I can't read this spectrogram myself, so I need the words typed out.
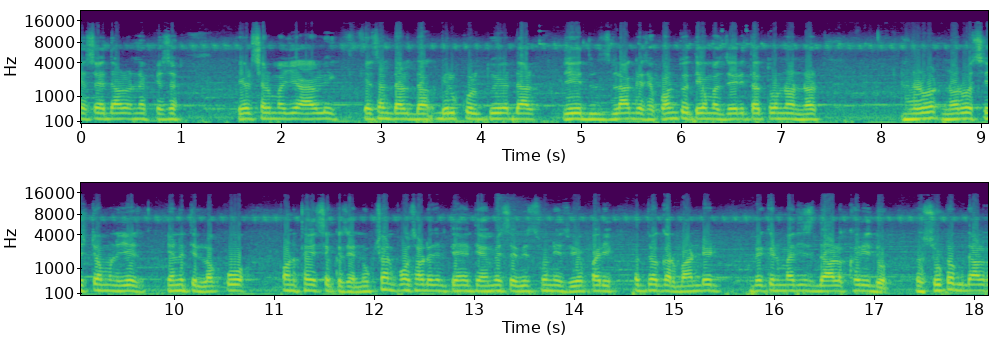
ખેસાઈ દાળ અને ભેળસેળમાં જે આવેલી ખેસણ દાળ બિલકુલ તુવેર દાળ જેવી લાગે છે, પરંતુ તેમાં ઝેરી તત્વોનો નર નર્વ નર્વસ સિસ્ટમ અને જે તેનાથી લકવો પણ થઈ શકે છે. નુકસાન પહોંચાડે છે તેનાથી હંમેશા વિશ્વની વેપારી અથવા બ્રાન્ડેડ પેકેટમાંથી દાળ ખરીદો. છૂટક દાળ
